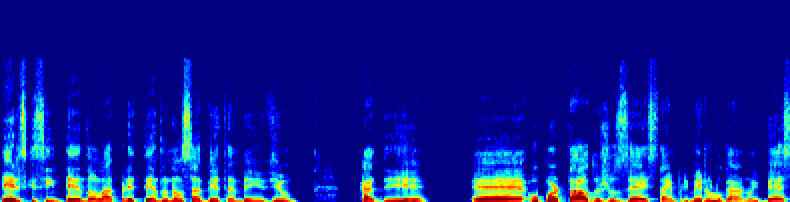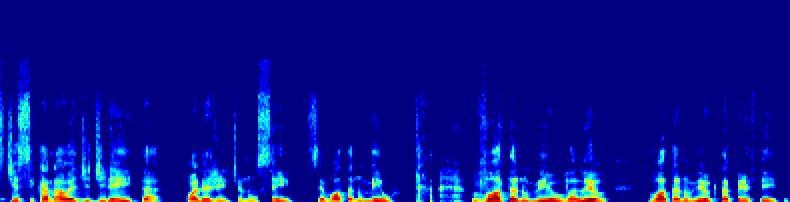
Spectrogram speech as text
eles que se entendam lá. Pretendo não saber também, viu? Cadê? É, o portal do José está em primeiro lugar no IBEST. Esse canal é de direita. Olha, gente, eu não sei. Você vota no meu. vota no meu, valeu? Vota no meu que está perfeito.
